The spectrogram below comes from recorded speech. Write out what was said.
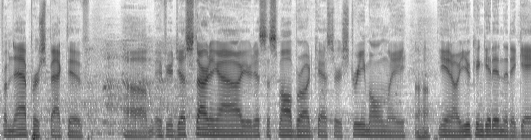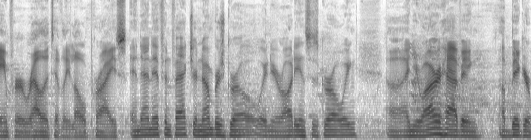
from that perspective, um, if you're just starting out, you're just a small broadcaster, stream only, uh-huh. you know, you can get into the game for a relatively low price, and then if in fact your numbers grow and your audience is growing, uh, and you are having a bigger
